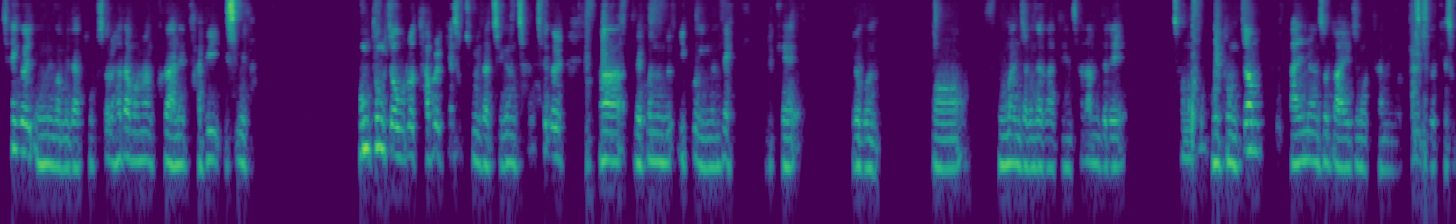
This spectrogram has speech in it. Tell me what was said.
책을 읽는 겁니다. 독서를 하다 보면 그 안에 답이 있습니다. 공통적으로 답을 계속 줍니다. 지금 차- 책을 아, 몇권 정도 읽고 있는데 이렇게 여러분 어, 백만장자가 된 사람들의 성- 공통점 알면서도 알지 못하는 것들 계속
